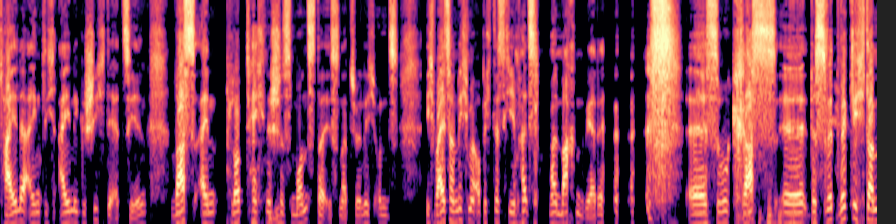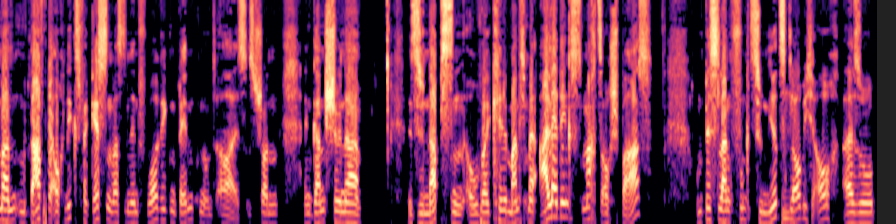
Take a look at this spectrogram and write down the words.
Teile eigentlich eine Geschichte erzählen, was ein plottechnisches mhm. Monster ist natürlich. Und ich weiß auch nicht mehr, ob ich das jemals mal machen werde. äh, so krass. äh, das wird wirklich dann, man darf ja auch nichts vergessen, was in den vorigen Bänden und ah, es ist schon ein ganz schöner Synapsen-Overkill manchmal. Allerdings macht's auch Spaß. Und bislang funktioniert's, mhm. glaube ich, auch. Also,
